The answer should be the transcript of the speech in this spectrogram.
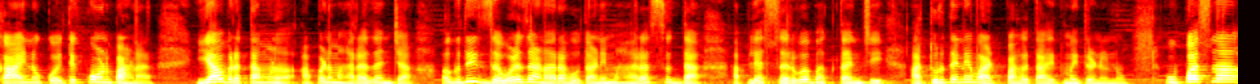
काय नको आहे ते कोण पाहणार? या व्रतामुळं आपण महाराजांच्या अगदी जवळ जाणार आहोत आणि महाराजसुद्धा आपल्या सर्व भक्तांची आतुरतेने वाट पाहत आहेत मैत्रिणींनो. उपासना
